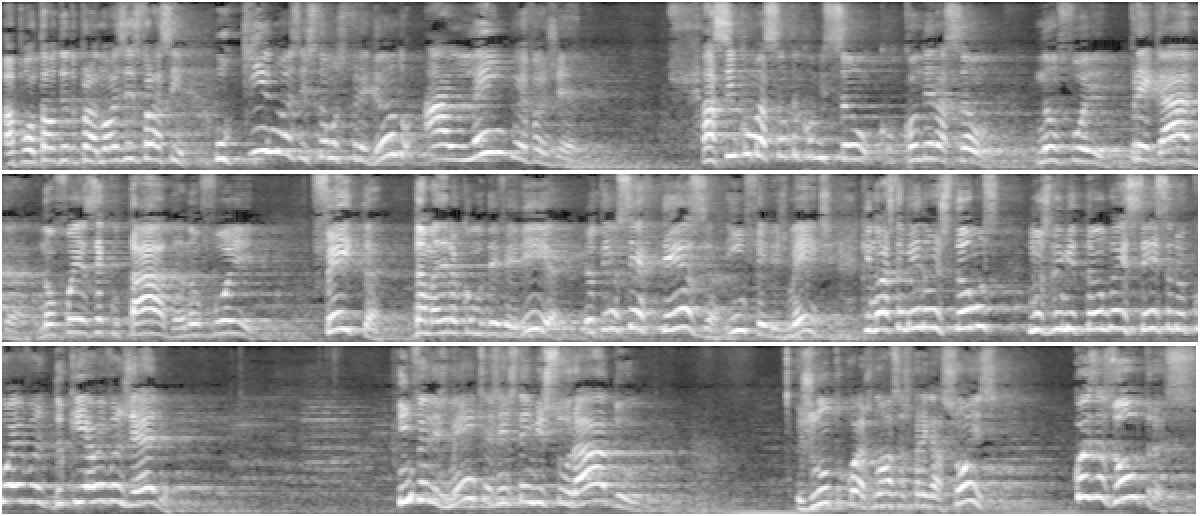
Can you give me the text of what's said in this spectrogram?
apontar o dedo para nós e falar assim: o que nós estamos pregando além do Evangelho? Assim como a Santa Comissão, condenação, não foi pregada, não foi executada, não foi feita da maneira como deveria, eu tenho certeza, infelizmente, que nós também não estamos nos limitando à essência do que é o Evangelho. Infelizmente, a gente tem misturado, junto com as nossas pregações, coisas outras,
